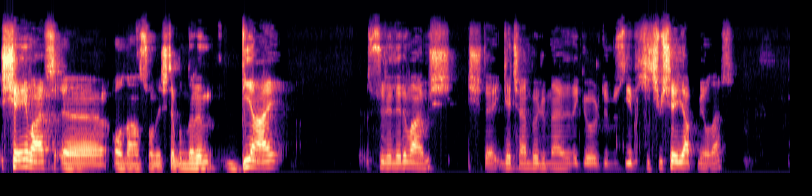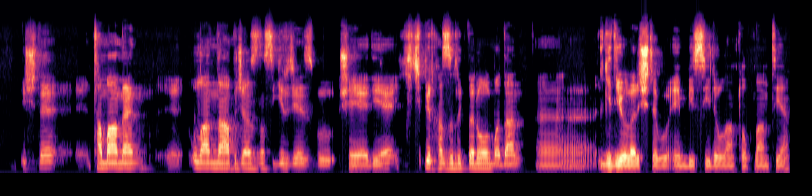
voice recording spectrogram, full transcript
Şey var e, ondan sonra işte bunların bir ay süreleri varmış. İşte geçen bölümlerde de gördüğümüz gibi hiçbir şey yapmıyorlar. İşte e, tamamen e, ulan ne yapacağız, nasıl gireceğiz bu şeye diye hiçbir hazırlıkları olmadan e, gidiyorlar işte bu NBC ile olan toplantıya.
